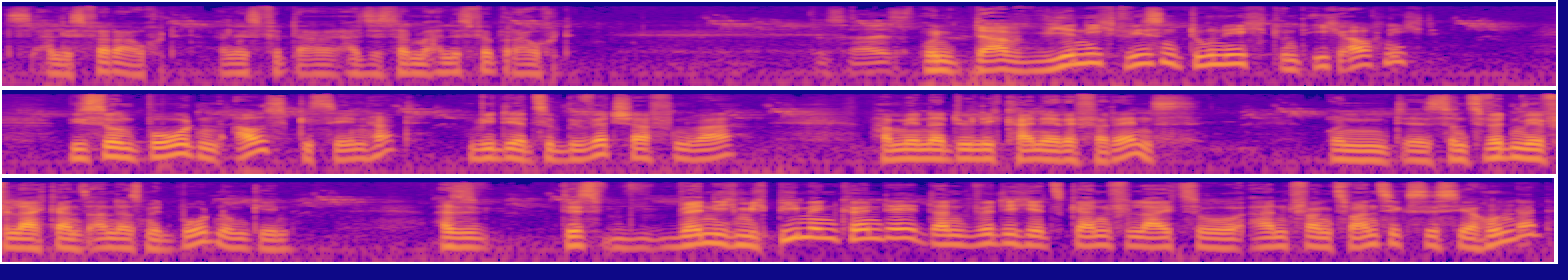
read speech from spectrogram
Das ist alles verraucht. Alles also das haben wir alles verbraucht. Das heißt. Und da wir nicht wissen, du nicht und ich auch nicht, wie so ein Boden ausgesehen hat, wie der zu bewirtschaften war, haben wir natürlich keine Referenz. Und äh, sonst würden wir vielleicht ganz anders mit Boden umgehen. Also das, wenn ich mich beamen könnte, dann würde ich jetzt gern vielleicht so Anfang 20. Jahrhundert,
